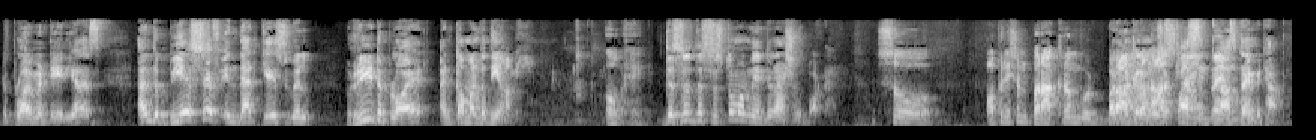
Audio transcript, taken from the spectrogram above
deployment areas, and the BSF in that case will redeploy it and come under the army. Okay. This is the system on the international border. So Operation Parakram would be Parakram was a last classic. time last time it happened.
